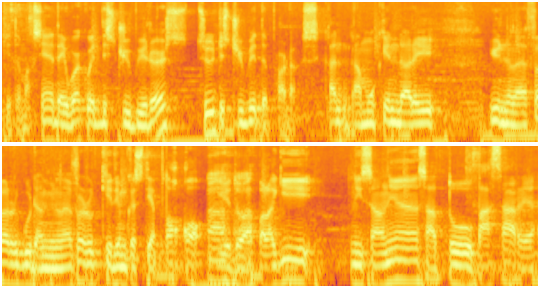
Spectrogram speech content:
gitu. Maksudnya they work with distributors to distribute the products. Kan nggak mungkin dari Unilever, gudang Unilever kirim ke setiap toko gitu. Apalagi misalnya satu pasar ya.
